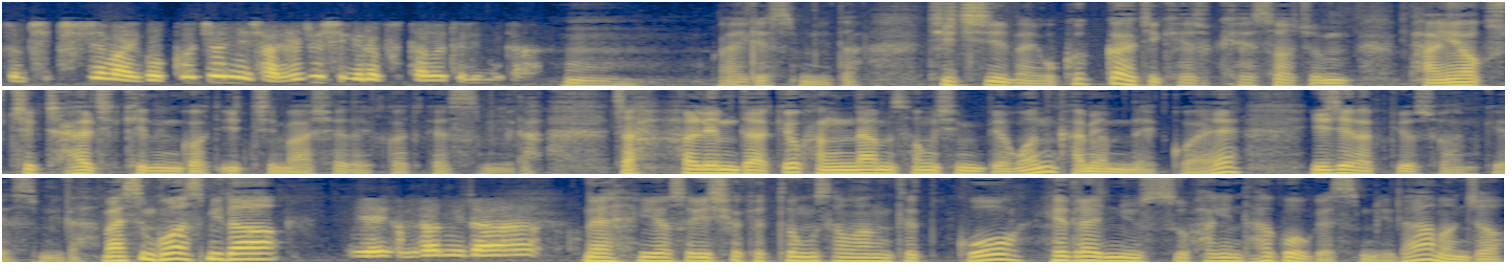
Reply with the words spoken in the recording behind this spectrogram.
좀 지치지 말고 꾸준히 잘 해주시기를 부탁을 드립니다. 음. 알겠습니다. 지치지 말고 끝까지 계속해서 좀 방역 수칙 잘 지키는 것 잊지 마셔야 될 것 같습니다. 자, 한림대학교 강남성심병원 감염내과의 이재갑 교수와 함께했습니다. 말씀 고맙습니다. 예, 감사합니다. 네, 이어서 이 시각 교통 상황 듣고 헤드라인 뉴스 확인하고 오겠습니다. 먼저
